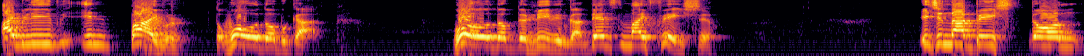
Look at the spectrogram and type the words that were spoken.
I believe in Bible, the Word of God, Word of the living God. That's my faith. It's not based on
